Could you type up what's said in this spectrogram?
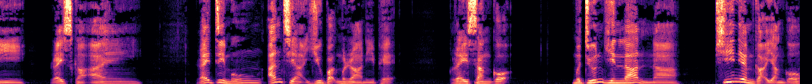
นีไรสกาไอไรติมุงอันเจียยูบักมรานีเพไรสังก็มาดุนยินลานนาพี่เนียมกะยังก็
